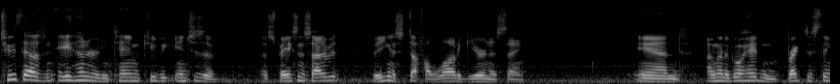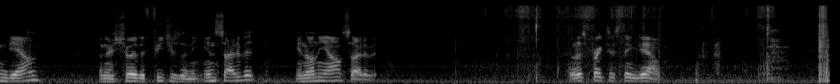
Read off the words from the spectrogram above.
2,810 cubic inches of, of space inside of it, so you can stuff a lot of gear in this thing. And I'm going to go ahead and break this thing down. I'm going to show you the features on the inside of it and on the outside of it. So let's break this thing down. A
